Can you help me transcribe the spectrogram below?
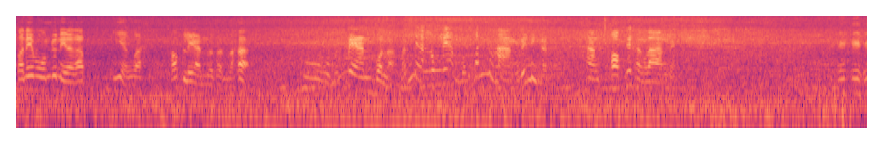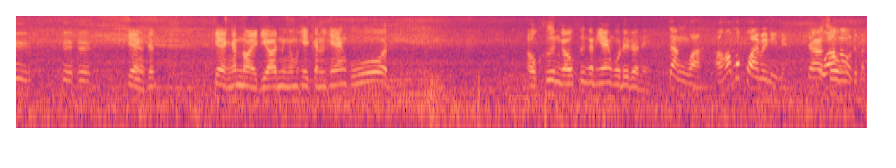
ตอนนี้ผมอยู่นี่นะครับนี่อย่างวะท็อปแลนด์มาสันว่าโอ้มันแมนบ่ล่ะ มันแมนโรงแรมบ่มันห่างได้นี่นะห่างท็อปได้ข้างล่างเนี่ยแกล้งกันแกล้งกันหน่อยเดียวหนึงมันเฮ็ดกันแห้งโพดเอาคืนก็เอาคืนกันแห้งโพดเด้อเดี๋ยวนี้จังวะเอาเขามาปล่อยไปนี่แม่จะว่าส่งเฮาเดี๋ยวบัด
